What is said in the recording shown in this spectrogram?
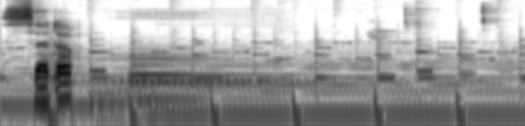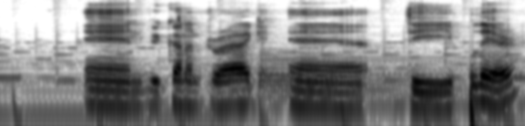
setup. And we're gonna drag uh, the player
